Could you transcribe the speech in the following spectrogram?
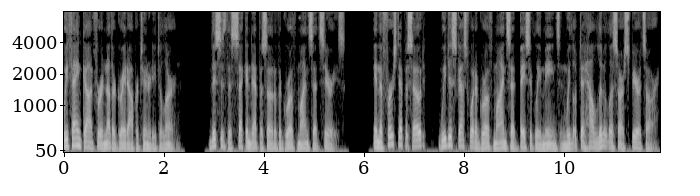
We thank God for another great opportunity to learn. This is the second episode of the Growth Mindset series. In the first episode, we discussed what a growth mindset basically means and we looked at how limitless our spirits are,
